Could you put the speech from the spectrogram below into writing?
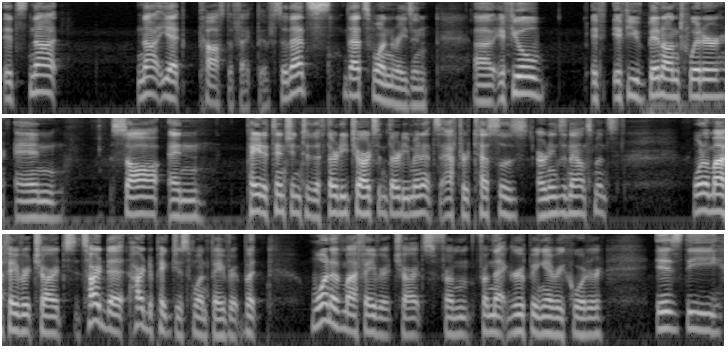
it's not not yet cost effective. So that's that's one reason. Uh, if you'll if if you've been on Twitter and saw and paid attention to the 30 charts in 30 minutes after Tesla's earnings announcements. One of my favorite charts. It's hard to hard to pick just one favorite, but one of my favorite charts from from that grouping every quarter is the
